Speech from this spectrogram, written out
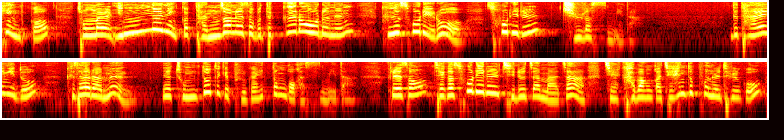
힘껏 정말 있는 힘껏 단전에서부터 끌어오르는 그 소리로 소리를 질렀습니다. 근데 다행히도 그 사람은 그냥 좀도둑에 불과했던 것 같습니다. 그래서 제가 소리를 지르자마자 제 가방과 제 핸드폰을 들고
